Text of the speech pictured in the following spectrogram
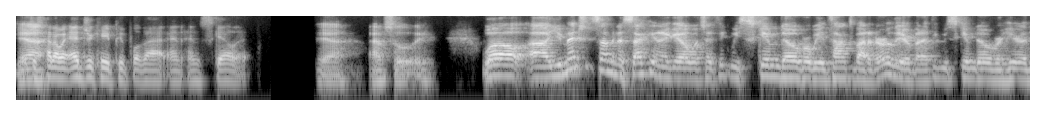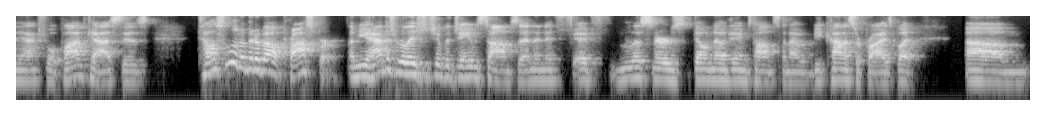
Yeah. just how do I educate people that and and scale it? Yeah, absolutely. Well, uh, you mentioned something a second ago, which I think we skimmed over. We had talked about it earlier, but I think we skimmed over here in the actual podcast. Is Tell us a little bit about Prosper. I mean, you had this relationship with James Thompson, and if if listeners don't know James Thompson, I would be kind of surprised. But um,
